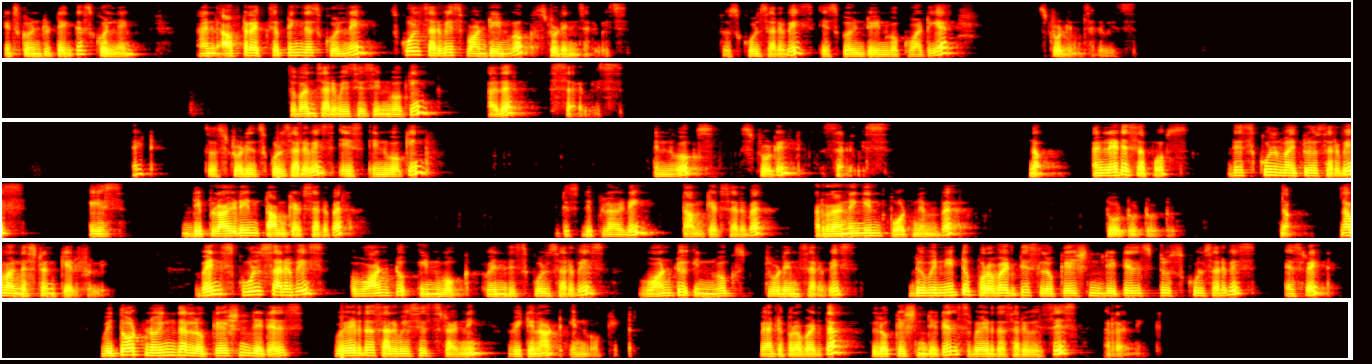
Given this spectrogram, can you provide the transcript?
It's going to take the school name. And after accepting the school name school service want to invoke student service. So school service is going to invoke what here? Student service. So one service is invoking other service so student school service is invoking invokes student service. Now, and let us suppose this school microservice is deployed in Tomcat server. It is deployed in Tomcat server running in port number 2222. Now, now understand carefully. When school service want to invoke, when the school service want to invoke student service, do we need to provide this location details to school service? Yes, right? Without knowing the location details where the service is running, we cannot invoke it. We have to provide the location details where the service is running.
